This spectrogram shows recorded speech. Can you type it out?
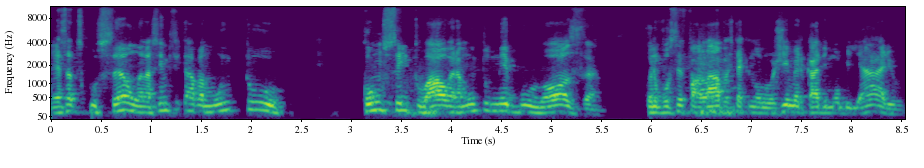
essa discussão ela sempre ficava muito conceitual, era muito nebulosa quando você falava de tecnologia e mercado imobiliário,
